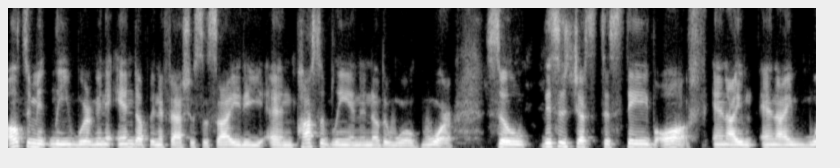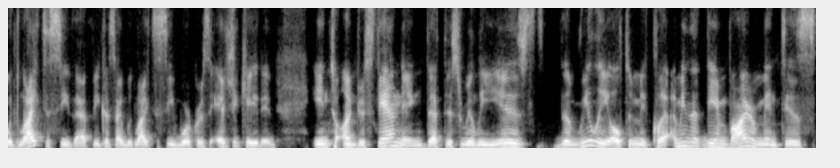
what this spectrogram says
ultimately we're going to end up in a fascist society and possibly in another world war so this is just to stave off. And i and i would like to see that because i would like to see workers educated into understanding that this really is the really ultimate class i mean the, the environment is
